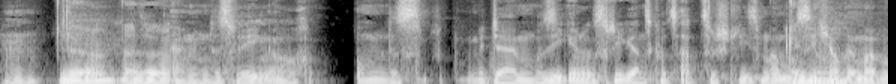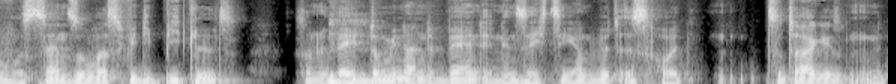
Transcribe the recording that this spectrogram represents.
Hm. Ne? Also, Ähm, deswegen auch, um das mit der Musikindustrie ganz kurz abzuschließen, man muss Genau. sich auch immer bewusst sein, sowas wie die Beatles, so eine Mhm. weltdominante Band in den 60ern wird es heutzutage mit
